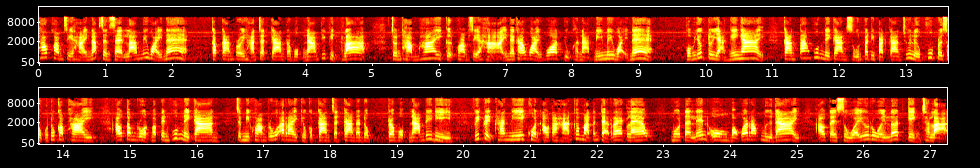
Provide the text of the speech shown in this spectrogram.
ภาพความเสียหายนับแสนแสนล้านไม่ไหวแน่ กับการบริหารจัดการระบบน้ำที่ผิดพลาด จนทำให้เกิดความเสียหายนะคะวายวอดอยู่ขนาดนี้ไม่ไหวแน่ผมยกตัวอย่างง่ายๆ การตั้งผู้อำนวยการศูนย์ปฏิบัติการช่วยเหลือผู้ประสบอุทกภัย เอาตำรวจมาเป็นผู้อำนวยการ จะมีความรู้อะไรเกี่ยวกับการจัดการระบบระบบน้ำได้ดี วิกฤตครั้งนี้ควรเอาทหารเข้ามาตั้งแต่แรกแล้วโมวแต่เล่นองค์บอกว่ารับมือได้ เอาแต่สวยรวยเลิศเก่งฉลาด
